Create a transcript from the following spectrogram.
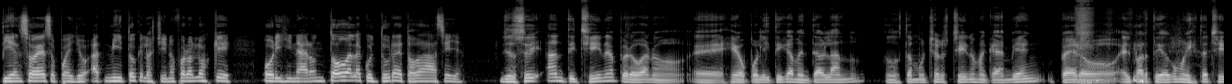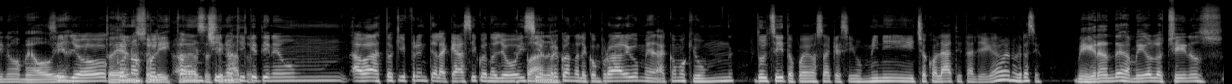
pienso eso, pues yo admito que los chinos fueron los que originaron toda la cultura de toda Asia. Yo soy anti-China, pero bueno, eh, geopolíticamente hablando, me gustan mucho los chinos, me caen bien, pero el Partido Comunista Chino me odia. Sí, yo Estoy conozco lista a un chino aquí que tiene un abasto aquí frente a la casa y cuando yo voy siempre cuando le compro algo me da como que un dulcito, pues, o sea, que sí, un mini chocolate y tal. Y yo, "Ah, bueno, gracias. Mis grandes amigos los chinos,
